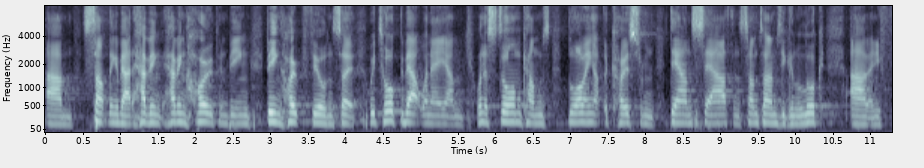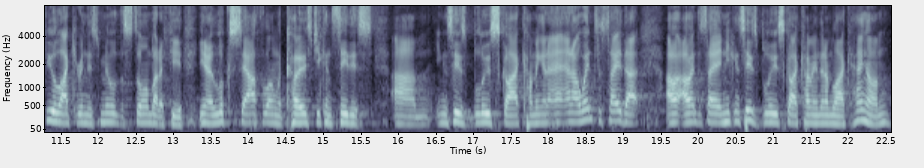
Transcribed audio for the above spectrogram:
um, something about having, having hope and being, being hope filled. And so we talked about when a, um, when a storm comes blowing up the coast from down south, and sometimes you can look um, and you feel like you're in this middle of the storm, but if you, you know, look south along the coast, you can see this, um, you can see this blue sky coming. And, and I went to say that, I went to say, and you can see this blue sky coming, and then I'm like, hang on,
